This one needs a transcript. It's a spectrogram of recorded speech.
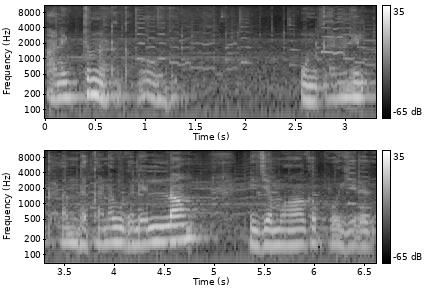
அனைத்தும் நடக்கப் போகுது. உன் கண்ணில் கலந்த கனவுகள் எல்லாம் நிஜமாக போகிறது.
